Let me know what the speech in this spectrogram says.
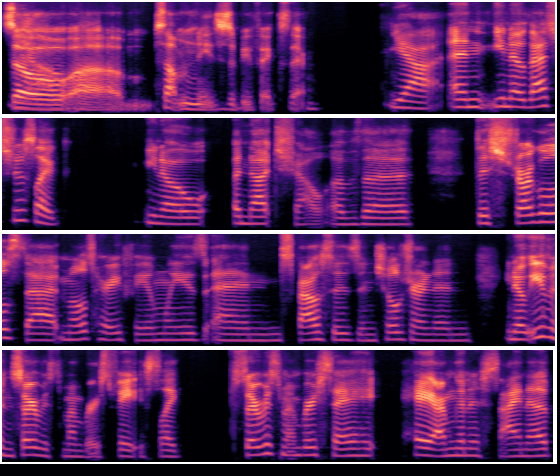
So no. um, something needs to be fixed there. Yeah. And, you know, that's just like, you know, a nutshell of the the struggles that military families and spouses and children and you know even service members face like service members say hey i'm going to sign up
